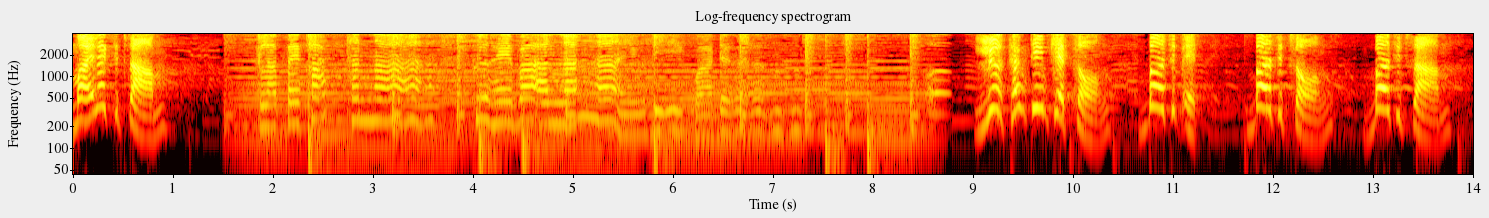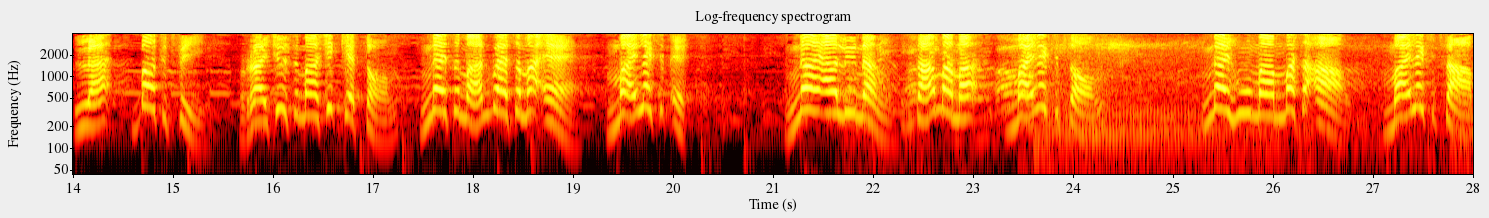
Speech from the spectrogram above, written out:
หมายเลขสิบสามกลับไปพัฒนา เพื่อให้บ้านนั้นอยู่ดีกว่าเดิม เลือกทั้งทีมเขตสองเบอร์สิบเอ็ดเบอร์สิบสองเบอร์สิบสามและเบอร์สิบสี่รายชื่อสมาชิกเขตสองนายสมานแวร์สมะแอร์หมายเลขสิบเอ็ดนายอาลือนัง สามามะ หมายเลขสิบสองนายฮูมามมัสอาว หมายเลขสิบสาม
